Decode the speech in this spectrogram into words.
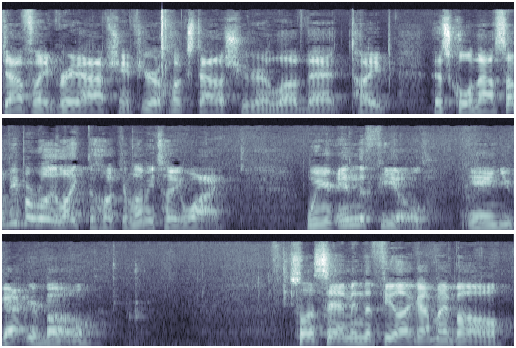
definitely a great option if you're a hook style shooter and love that type. That's cool. Now, some people really like the hook, and let me tell you why. When you're in the field and you got your bow, so let's say I'm in the field, I got my bow,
